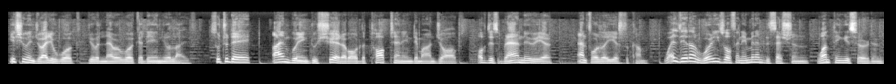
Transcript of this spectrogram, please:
if you enjoy your work, you will never work a day in your life. So today, I'm going to share about the top 10 in demand jobs of this brand new year and for the years to come. While there are worries of an imminent recession, one thing is certain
